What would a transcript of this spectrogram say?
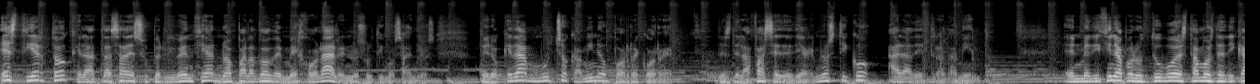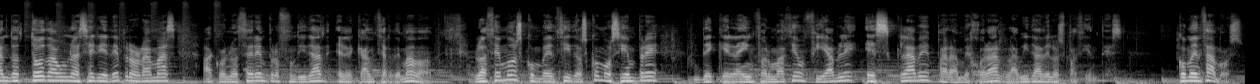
Es cierto que la tasa de supervivencia no ha parado de mejorar en los últimos años, pero queda mucho camino por recorrer, desde la fase de diagnóstico a la de tratamiento. En Medicina por un tubo estamos dedicando toda una serie de programas a conocer en profundidad el cáncer de mama. Lo hacemos convencidos, como siempre, de que la información fiable es clave para mejorar la vida de los pacientes. Comenzamos.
